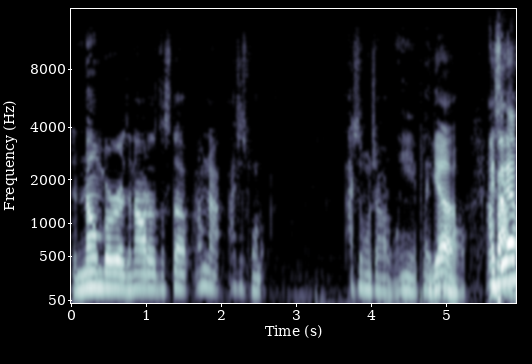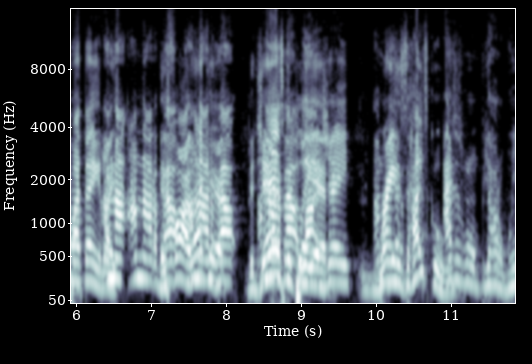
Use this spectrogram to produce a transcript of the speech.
the numbers and all other stuff. I'm not. I just want. I just want y'all to win, play Yeah. ball. I'm And see, that's my thing, I'm like, not. I'm not as about. far as I'm not care, about the I'm Jazz not can about play Lot at J. I'm- Raines High School. I just want y'all to win.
